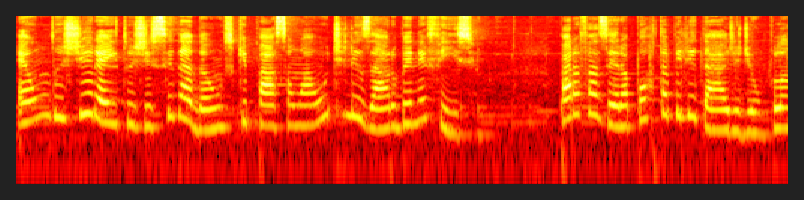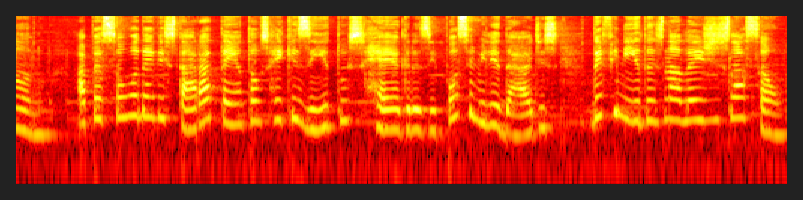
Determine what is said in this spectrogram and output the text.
é um dos direitos de cidadãos que passam a utilizar o benefício. Para fazer a portabilidade de um plano, a pessoa deve estar atenta aos requisitos, regras e possibilidades definidas na legislação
